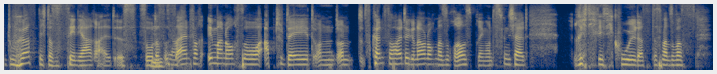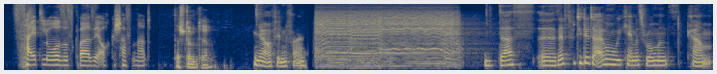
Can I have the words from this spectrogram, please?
du hörst nicht, dass es zehn Jahre alt ist. So, das Mhm. ist Ja. einfach immer noch so up to date und, und das könntest du heute genau noch mal so rausbringen. Und das finde ich halt richtig, richtig cool, dass, dass man sowas Zeitloses quasi auch geschaffen hat. Das stimmt, ja. Ja, auf jeden Fall. Das äh, selbstbetitelte Album We Came as Romans kam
